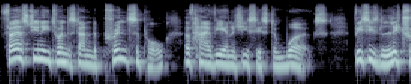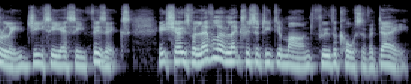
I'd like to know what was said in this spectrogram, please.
First, you need to understand the principle of how the energy system works. This is literally GCSE physics. It shows the level of electricity demand through the course of a day.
